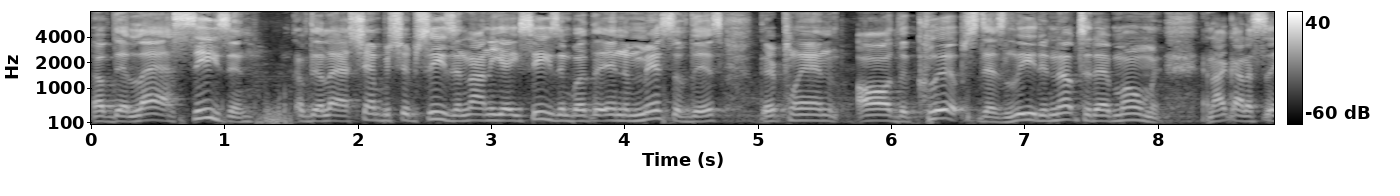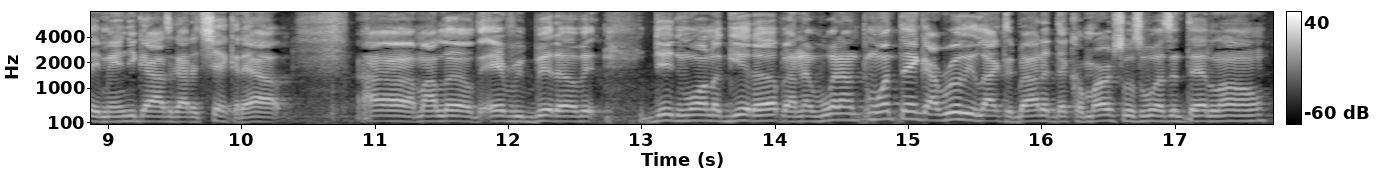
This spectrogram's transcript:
of their last season, of their last championship season, 98 season, but in the midst of this, they're playing all the clips that's leading up to that moment. And I gotta say, man, you guys gotta check it out. Um, I loved every bit of it. Didn't want to get up. And what I, one thing I really liked about it, the commercials wasn't that long,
